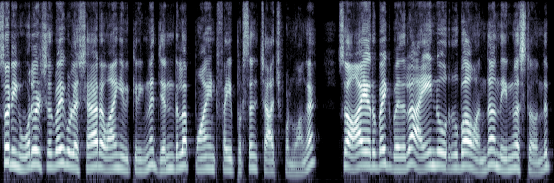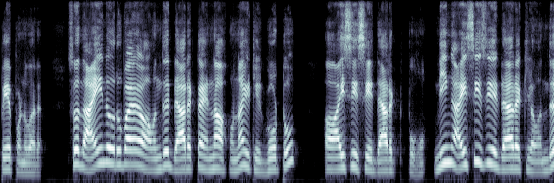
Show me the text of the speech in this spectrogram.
ஸோ நீங்கள் ஒரு லட்சம் ரூபாய்க்கு உள்ள ஷேரை வாங்கி விற்கிறீங்கன்னா ஜென்ரலாக பாயிண்ட் ஃபைவ் பர்சன்ட் சார்ஜ் பண்ணுவாங்க. ஸோ ஆயிரம் ரூபாய்க்கு பதிலாக ஐநூறு வந்து அந்த இன்வெஸ்டர் வந்து பே பண்ணுவார். ஸோ அந்த ஐநூறுரூபாய் வந்து டேரெக்டாக என்ன ஆகும்னா it'll go to ICICI direct போகும். நீங்கள் ஐசிசிஐ டேரக்டில் வந்து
